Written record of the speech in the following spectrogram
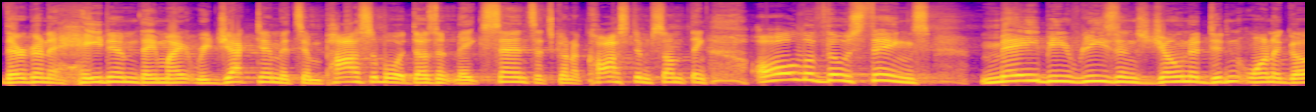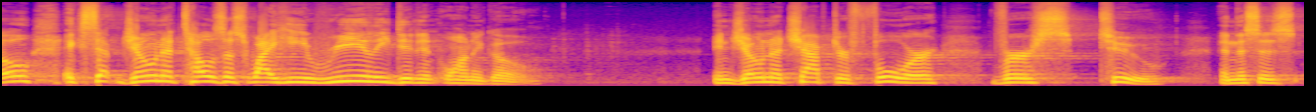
They're going to hate him. They might reject him. It's impossible. It doesn't make sense. It's going to cost him something. All of those things may be reasons Jonah didn't want to go, except Jonah tells us why he really didn't want to go. In Jonah chapter 4, verse 2, and this is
